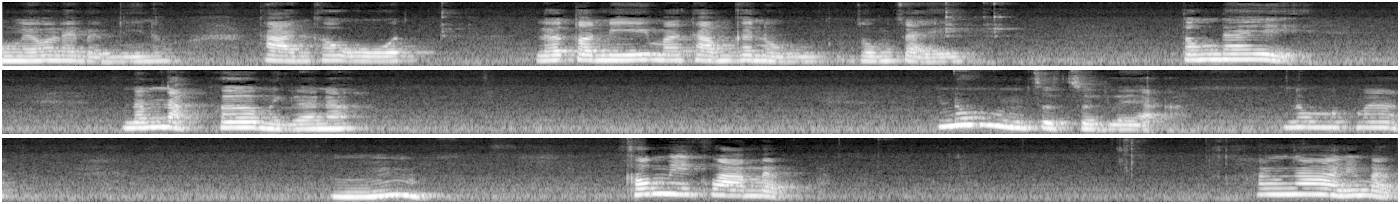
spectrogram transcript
งแล้วอะไรแบบนี้เนาะทานข้าวโอ๊ตแล้วตอนนี้มาทำขนมสงสัย ต้องได้น้ำหนักเพิ่มอีกแล้วนะ นุ่ม สุดๆเลยอะนุ่มมากๆ อืมเขามีความแบบ ข้างหน้านี่แบบ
